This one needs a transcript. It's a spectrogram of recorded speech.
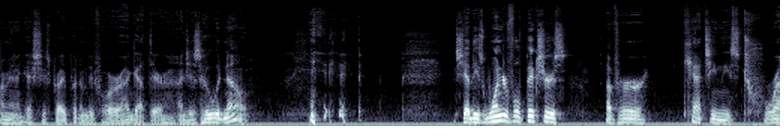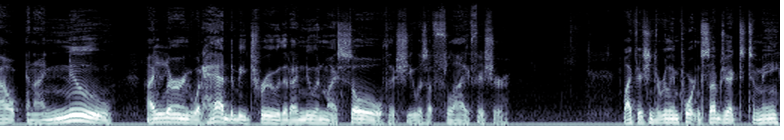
I mean, I guess she was probably putting them before I got there. I just, who would know? she had these wonderful pictures of her catching these trout, and I knew, I learned what had to be true that I knew in my soul that she was a fly fisher. Fly fishing is a really important subject to me,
